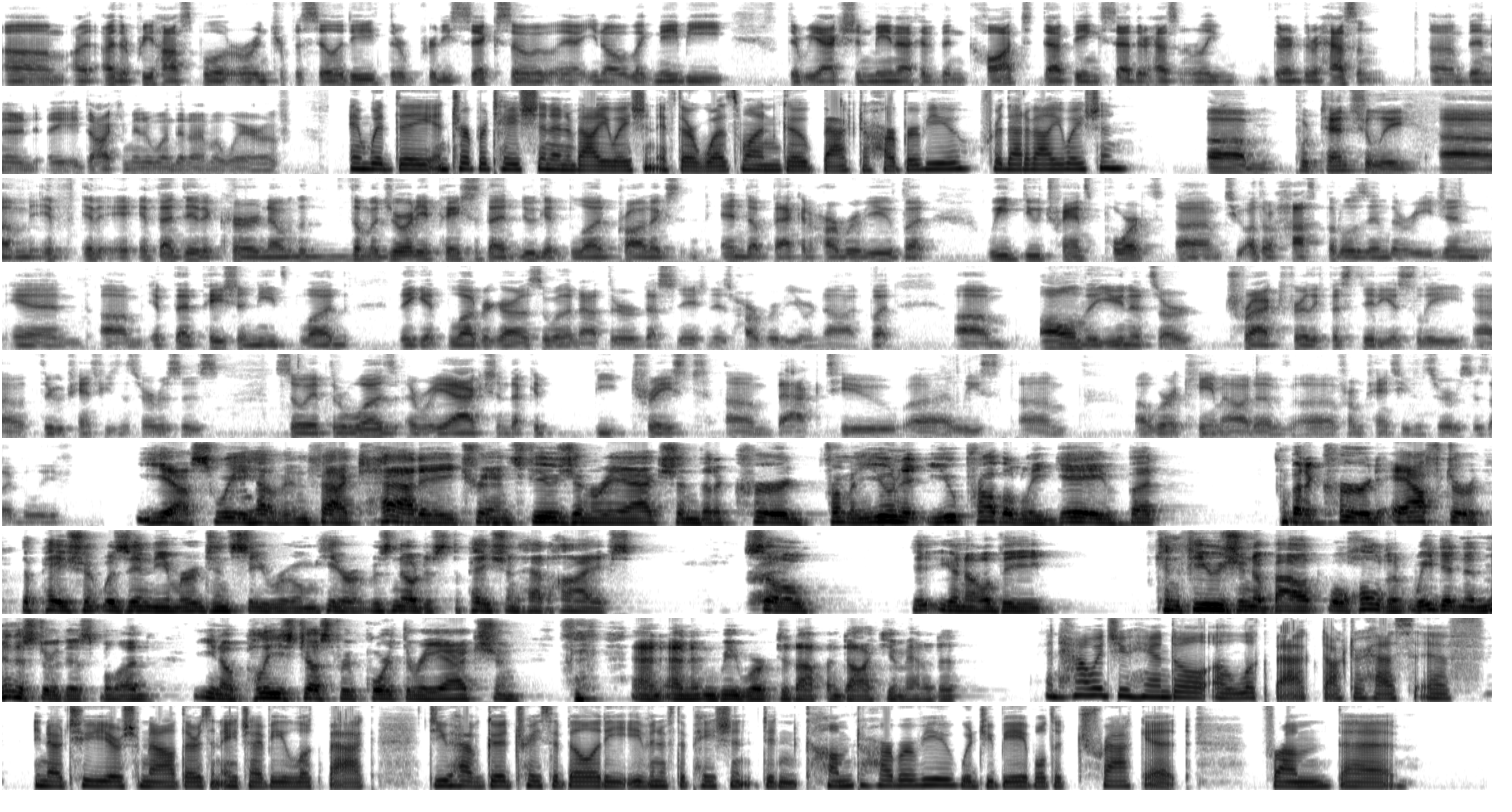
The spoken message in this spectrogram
um, either pre-hospital or interfacility. They're pretty sick, so uh, you know, like maybe the reaction may not have been caught. That being said, there hasn't really there there hasn't um, been a, a documented one that I'm aware of. And would the interpretation and evaluation, if there was one, go back to Harborview for that evaluation? Um, potentially, um, if, if, if that did occur. Now, the, the majority of patients that do get blood products end up back at Harborview, but we do transport um, to other hospitals in the region, and um, if that patient needs blood, they get blood regardless of whether or not their destination is Harborview or not. But um, all the units are tracked fairly fastidiously uh, through transfusion services. So if there was a reaction that could be traced um, back to uh, at least um, uh, where it came out of uh, from transfusion services, I believe. Yes, we have in fact had a transfusion reaction that occurred from a unit you probably gave, but but occurred after the patient was in the emergency room here. It was noticed the patient had hives. Right. So, you know, the confusion about, well, hold it, we didn't administer this blood, you know, please just report the reaction. and, and, and we worked it up and documented it. And how would you handle a look back, Dr. Hess, if, you know, two years from now there's an HIV look back? Do you have good traceability even if the patient didn't come to Harborview? Would you be able to track it from the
